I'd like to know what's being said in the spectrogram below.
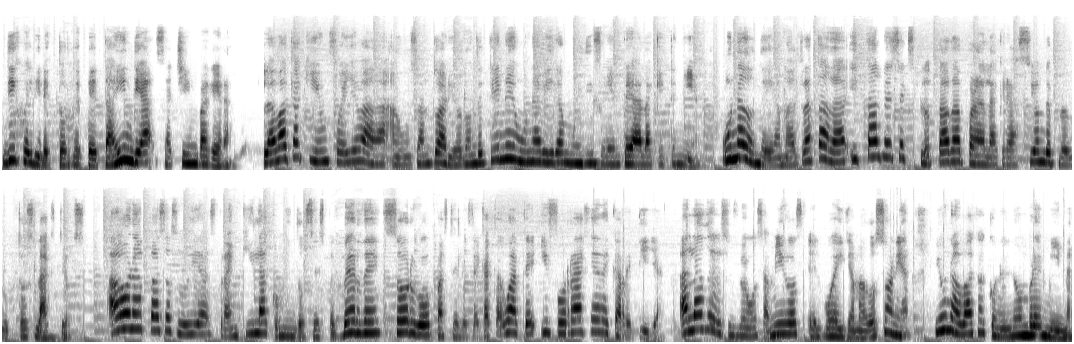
dijo el director de PETA India, Sachin Baghera. La vaca Kim fue llevada a un santuario donde tiene una vida muy diferente a la que tenía, una donde era maltratada y tal vez explotada para la creación de productos lácteos. Ahora pasa sus días tranquila comiendo césped verde, sorgo, pasteles de cacahuate y forraje de carretilla, al lado de sus nuevos amigos, el buey llamado Sonia y una vaca con el nombre Mina.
